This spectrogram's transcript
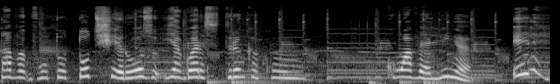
tava, voltou todo cheiroso e agora se tranca com. com a velhinha. Ele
